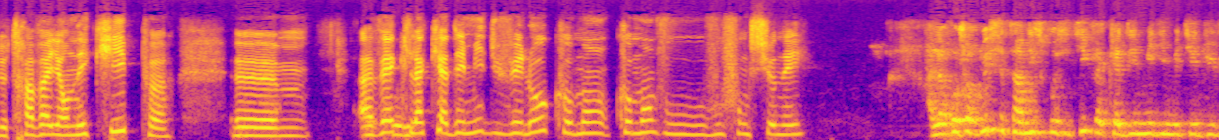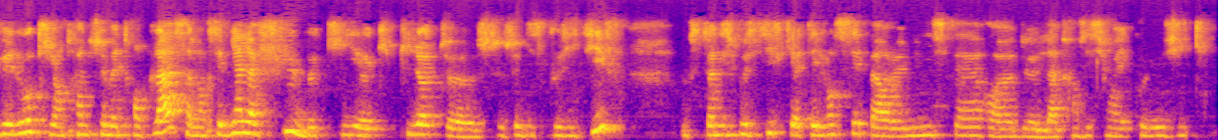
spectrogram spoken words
de travail en équipe. avec l'Académie du vélo, comment, comment vous, vous fonctionnez? Alors aujourd'hui, c'est un dispositif, l'Académie des métiers du vélo, qui est en train de se mettre en place. Donc c'est bien la FUB qui, euh, pilote euh, ce, dispositif. C'est un dispositif qui a été lancé par le ministère euh, de la Transition écologique.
